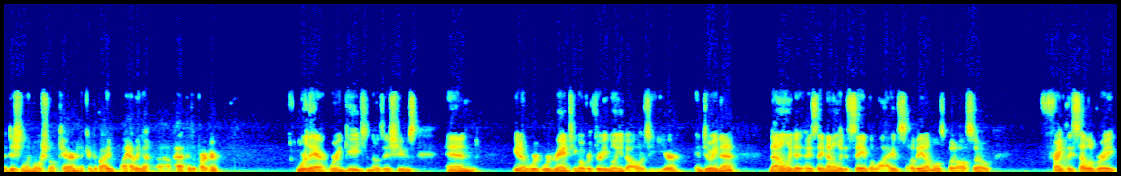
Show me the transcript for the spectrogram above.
additional emotional care, and it can provide by having a, a pet as a partner. We're there. We're engaged in those issues, and you know, we're, we're granting over $30 million a year in doing that. Not only to, I say, not only to save the lives of animals, but also, frankly, celebrate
